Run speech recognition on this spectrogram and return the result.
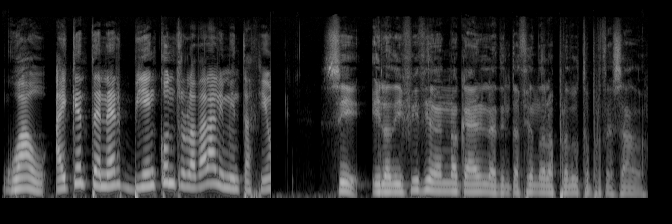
Wow, hay que tener bien controlada la alimentación. Sí, y lo difícil es no caer en la tentación de los productos procesados.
